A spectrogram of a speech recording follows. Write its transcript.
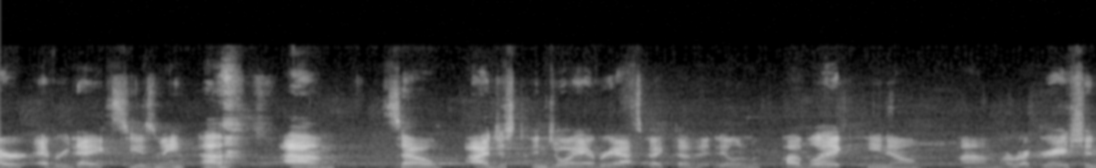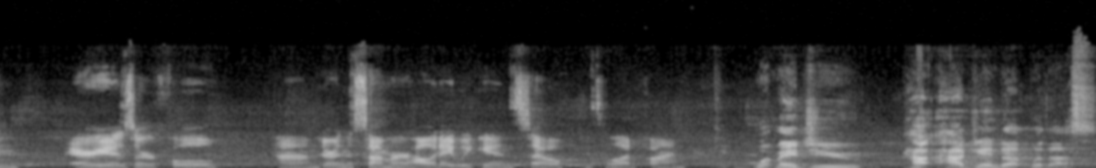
or every day, excuse me. Uh, um, so I just enjoy every aspect of it. Dealing with the public, you know, um, our recreation areas are full um, during the summer, holiday weekends, so it's a lot of fun. What made you? How how'd you end up with us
